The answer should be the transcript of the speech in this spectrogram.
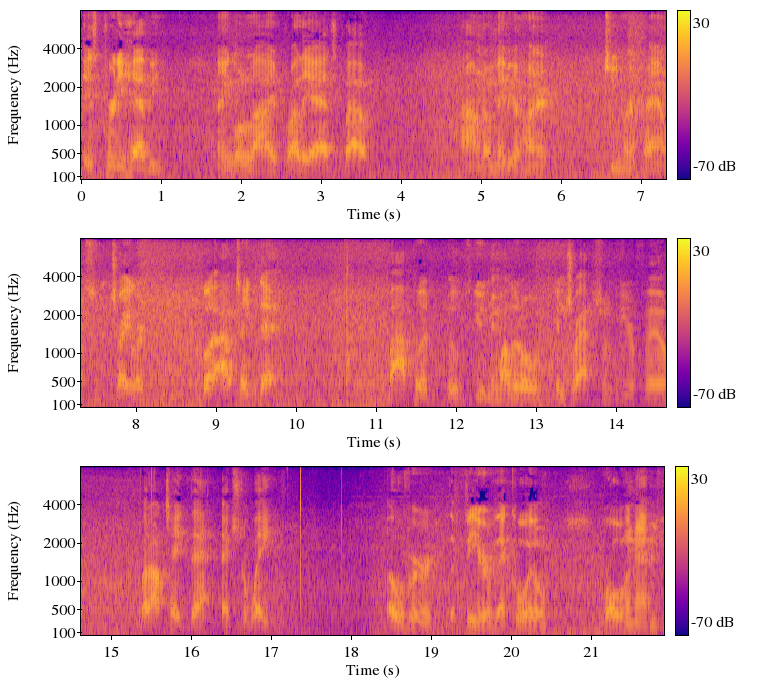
is pretty heavy. I ain't gonna lie, it probably adds about, I don't know, maybe 100, 200 pounds to the trailer. But I'll take that. But I put, oops, excuse me, my little contraption here fell. But I'll take that extra weight over the fear of that coil rolling at me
